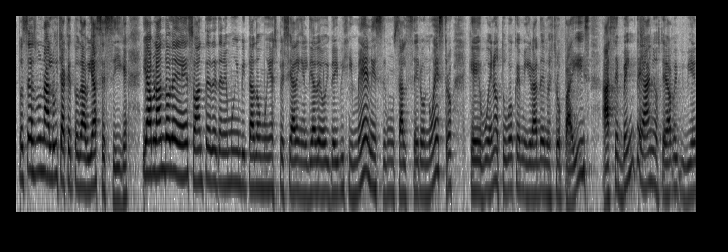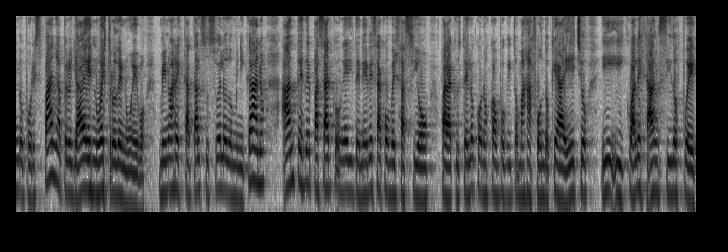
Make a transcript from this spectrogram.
Entonces es una lucha que todavía se sigue. Y hablando de eso, antes de tener un invitado muy especial en el día de hoy, David Jiménez, un salsero nuestro, que bueno, tuvo que emigrar de nuestro país. Hace 20 años estaba viviendo por España, pero ya es nuestro de nuevo. Vino a rescatar su suelo dominicano. Antes de pasar con él y tener esa conversación para que usted lo conozca un poquito más a fondo qué ha hecho y, y cuáles han sido pues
